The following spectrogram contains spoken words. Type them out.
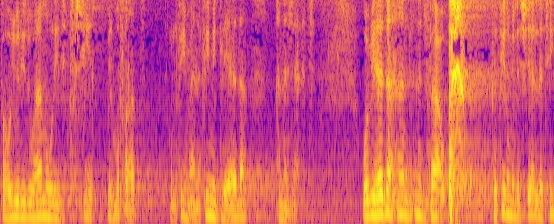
فهو يريدها مورد التفسير بالمفرد. يقول في معنى في مثل هذا نزلت. وبهذا نحن ندفع كثير من الأشياء التي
